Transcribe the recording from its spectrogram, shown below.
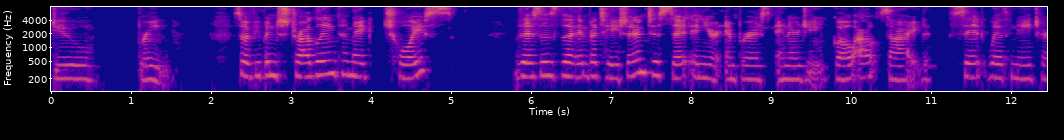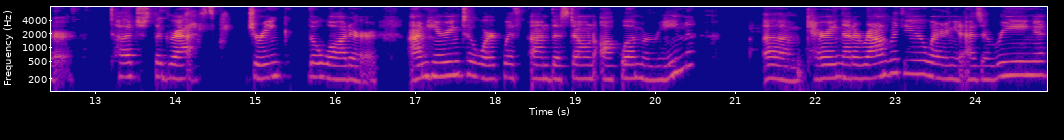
do bring. So if you've been struggling to make choice, this is the invitation to sit in your empress energy. Go outside, sit with nature, touch the grass, drink the water. I'm hearing to work with um, the stone aquamarine um, carrying that around with you, wearing it as a ring.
